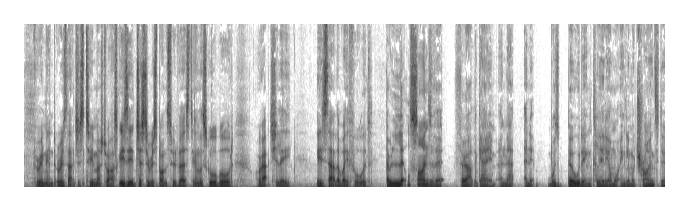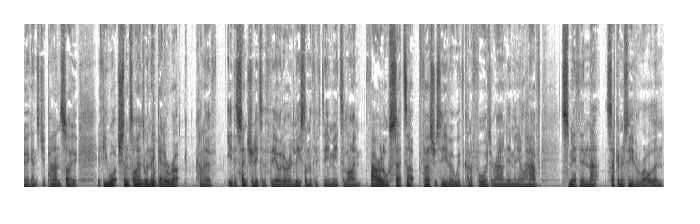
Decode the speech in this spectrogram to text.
for England, or is that just too much to ask? Is it just a response to adversity on the scoreboard, or actually is that the way forward? there were little signs of it throughout the game, and that and it was building clearly on what England were trying to do against Japan. So, if you watch sometimes when they get a ruck, kind of either centrally to the field or at least on the 15 metre line, Farrell will set up first receiver with kind of forwards around him, and he'll have Smith in that second receiver role. And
